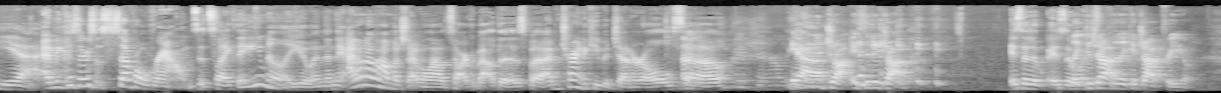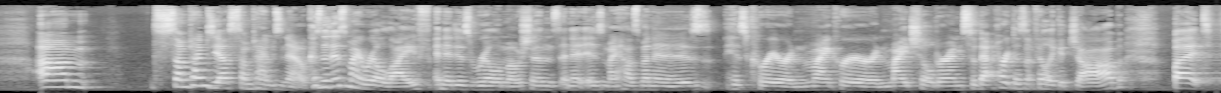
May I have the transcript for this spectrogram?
Yeah. I mean, because there's several rounds. It's like they email you and then they, I don't know how much I'm allowed to talk about this, but I'm trying to keep it general. So, is yeah. it a job? Is it a job? Is it a, is it like, a does it job? feel like a job for you? Um, sometimes yes, sometimes no, because it is my real life and it is real emotions and it is my husband and it is his career and my career and my children. So that part doesn't feel like a job, but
